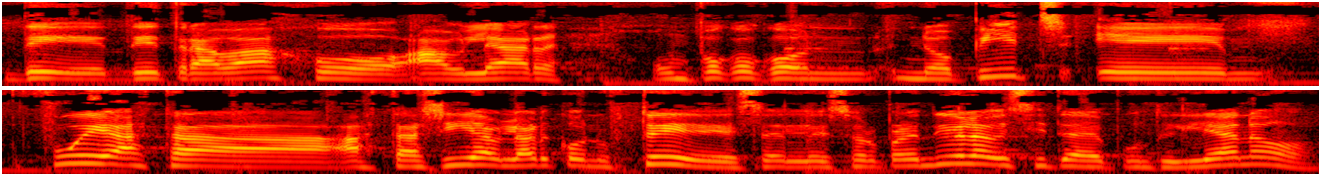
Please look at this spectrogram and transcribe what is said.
de, trabajo, hablar un poco con Nopich, eh, fue hasta, hasta allí a hablar con ustedes. ¿Le sorprendió la visita de Puntigliano?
